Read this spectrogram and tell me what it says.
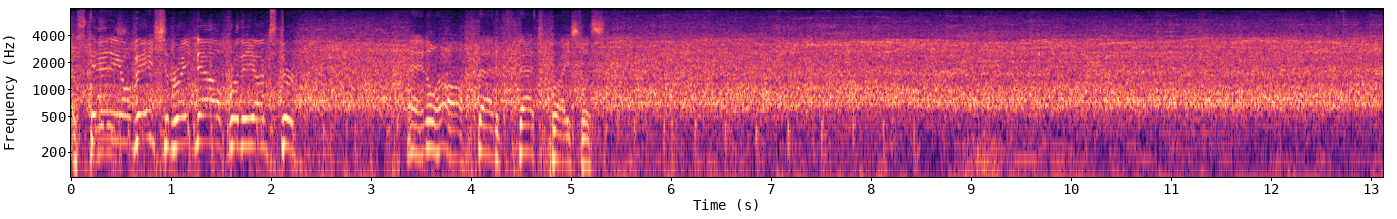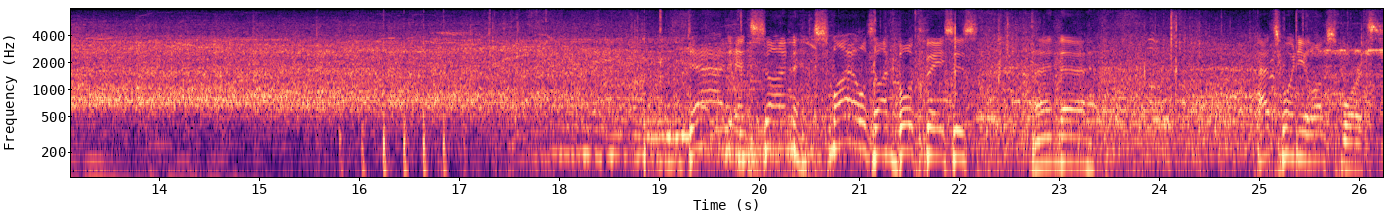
A standing ovation right now for the youngster. And oh, that, that's priceless. Dad and son, smiles on both faces, and uh, that's when you love sports.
